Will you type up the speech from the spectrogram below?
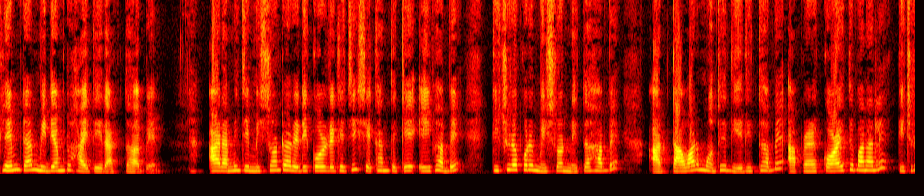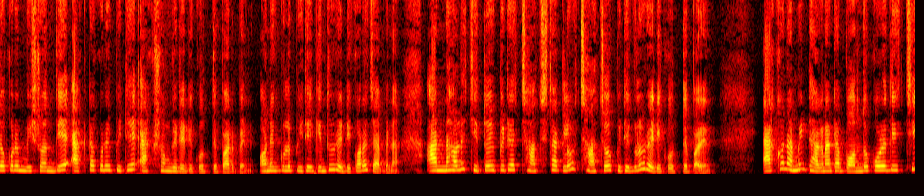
ফ্লেমটা মিডিয়াম টু হাইতেই রাখতে হবে। আর আমি যে মিশ্রণটা রেডি করে রেখেছি, সেখান থেকে এইভাবে কিছুটা করে মিশ্রণ নিতে হবে আর তাওয়ার মধ্যে দিয়ে দিতে হবে। আপনারা কড়াইতে বানালে কিছুটা করে মিশ্রণ দিয়ে একটা করে পিঠে একসঙ্গে রেডি করতে পারবেন। অনেকগুলো পিঠে কিন্তু রেডি করা যাবে না। আর না হলে চিতই পিঠের ছাঁচ থাকলেও ছাঁচেও পিঠেগুলো রেডি করতে পারেন। এখন আমি ঢাকনাটা বন্ধ করে দিচ্ছি।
